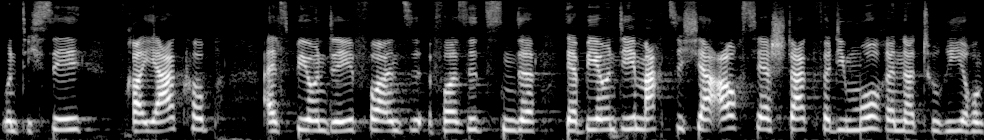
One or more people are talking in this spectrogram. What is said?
und ich sehe Frau Jakob als BD-Vorsitzende. Der BD macht sich ja auch sehr stark für die Moorrenaturierung.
